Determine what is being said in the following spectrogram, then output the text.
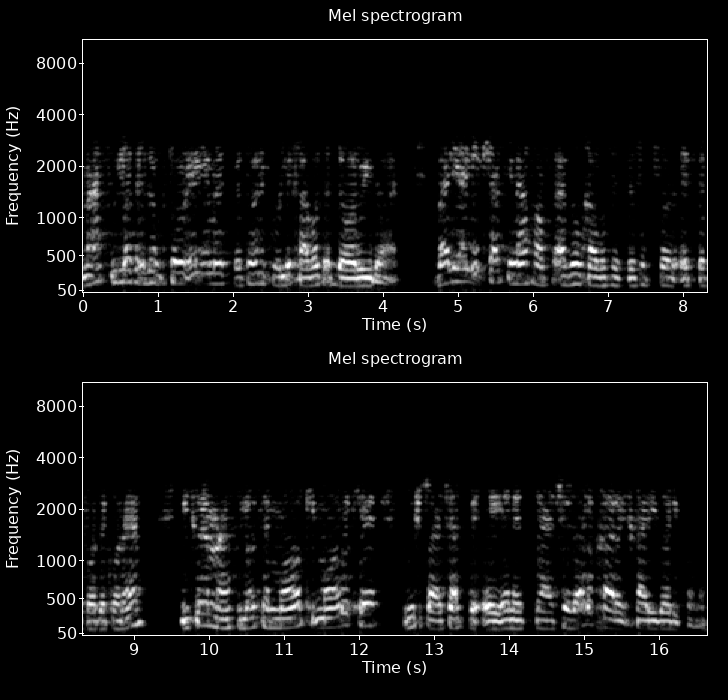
محصولات دکتر AMS به طور کلی خواص دارویی دارد ولی اگه کسی نخواست از اون خواص استفاده کنه می‌تونه محصولات ما که ما رو که روش برچسب ANS شده رو خریداری کنه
